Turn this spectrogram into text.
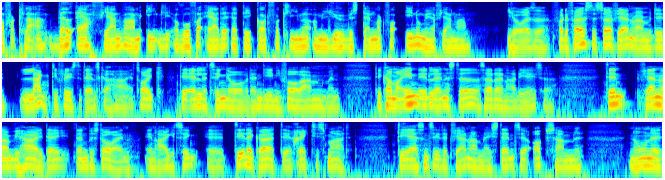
at forklare, hvad er fjernvarme egentlig, og hvorfor er det, at det er godt for klima og miljø, hvis Danmark får endnu mere fjernvarme? Jo, altså for det første så er fjernvarme det langt de fleste danskere har. Jeg tror ikke, det er alle, der tænker over, hvordan de egentlig får varmen, men det kommer ind et eller andet sted, og så er der en radiator. Den fjernvarme, vi har i dag, den består af en, en række ting. Øh, det, der gør, at det er rigtig smart, det er sådan set, at fjernvarmen er i stand til at opsamle nogle af,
